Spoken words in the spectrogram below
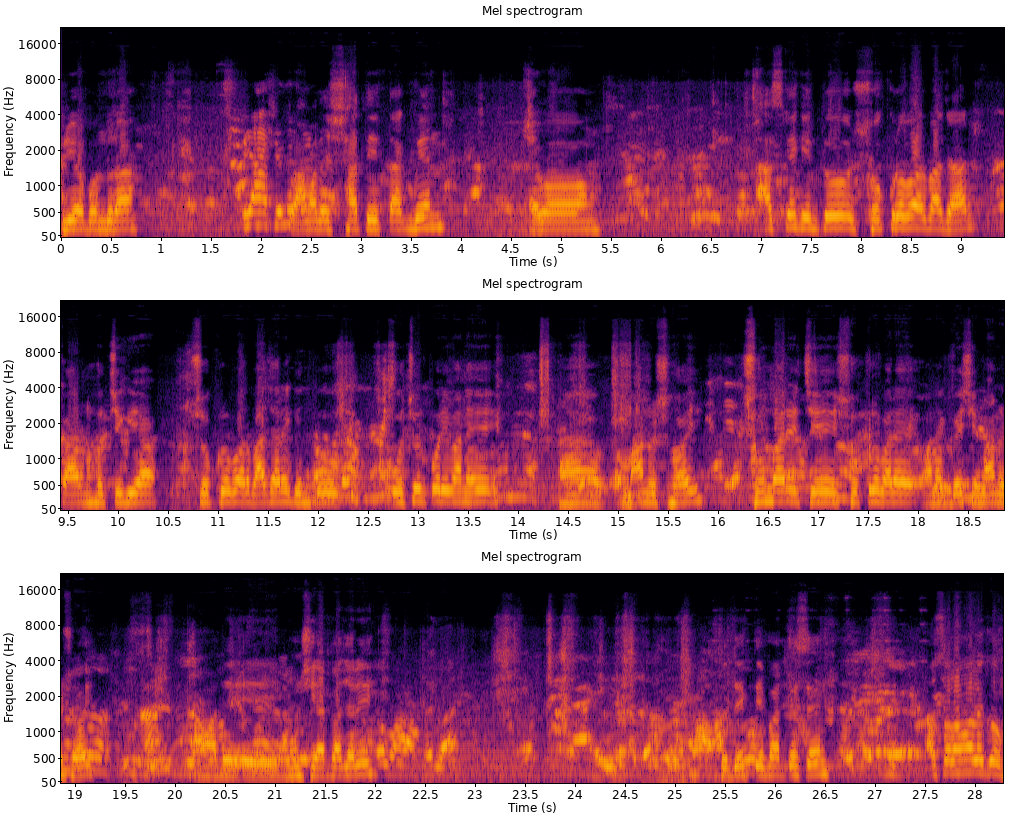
প্রিয় বন্ধুরা, তো আমাদের সাথে থাকবেন এবং আজকে কিন্তু শুক্রবার বাজার কারণ হচ্ছে গিয়া শুক্রবার বাজারে কিন্তু প্রচুর পরিমাণে মানুষ হয়। সোমবারের চেয়ে শুক্রবারে অনেক বেশি মানুষ হয় আমাদের এই মুন্সিহাট বাজারে। তো দেখতে পারতেছেন। আসসালামু আলাইকুম।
